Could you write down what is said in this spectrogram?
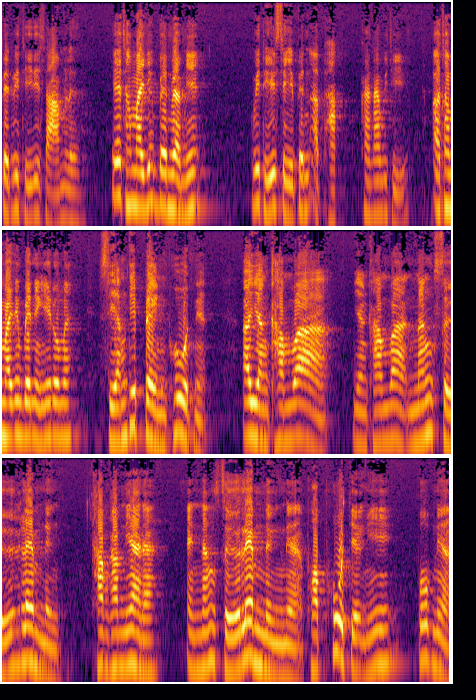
เป็นวิถีที่สามเลย เอ๊ะทำไมยังเป็นแบบนี้ วิถีสี่เป็นอัฏฐคณวิถีอะทำไมยังเป็นอย่างนี้รู้ไหม เสียงที่เปล่งพูดเนี่ยอะอย่างคำว่าอย่างคำว่าหนังสือเล่มหนึ่งคำคำเนี้ยนะไอ้หนังสือเล่มหนึ่งเนี่ย พอพูดอย่างนี้ปุ๊บเนี่ย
